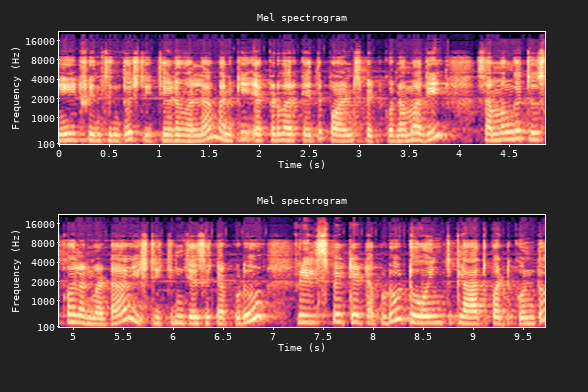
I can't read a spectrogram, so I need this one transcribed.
నీట్ ఫిన్సింగ్తో స్టిచ్ చేయడం వల్ల మనకి ఎక్కడి వరకు అయితే పాయింట్స్ పెట్టుకున్నామో అది సమంగా చూసుకోవాలన్నమాట. ఈ స్టిచ్చింగ్ చేసేటప్పుడు ఫ్రిల్స్ పెట్టేటప్పుడు టూ ఇంచ్ క్లాత్ పట్టుకుంటూ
